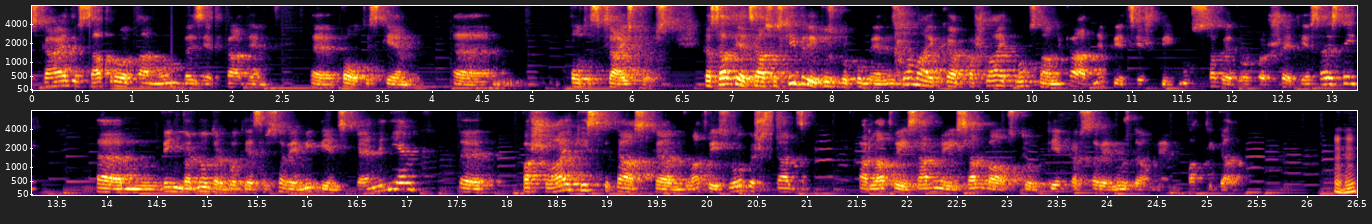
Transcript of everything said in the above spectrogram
skaidri, saprotami un bez jebkādiem e, politiskiem, e, politisks aizturs. Kas attiecās uz hibrīdu uzbrukumiem, es domāju, ka pašlaik mums nav nekāda nepieciešamība mūsu sabiedrotos šeit iesaistīt. Um, viņi var nodarboties ar saviem ikdienas treniņiem. Uh, Pašlaik izskatās, ka Latvijas robežsardze ar Latvijas armijas atbalstu tiek ar saviem uzdevumiem pati galā. Mm -hmm.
